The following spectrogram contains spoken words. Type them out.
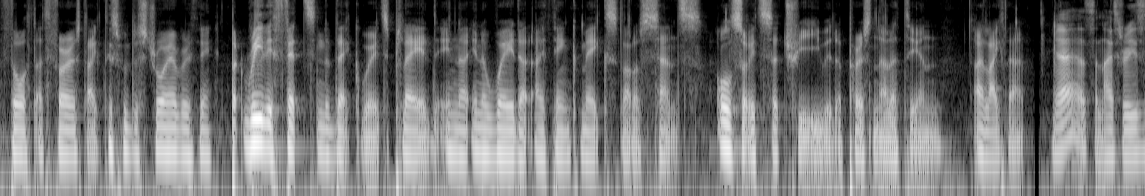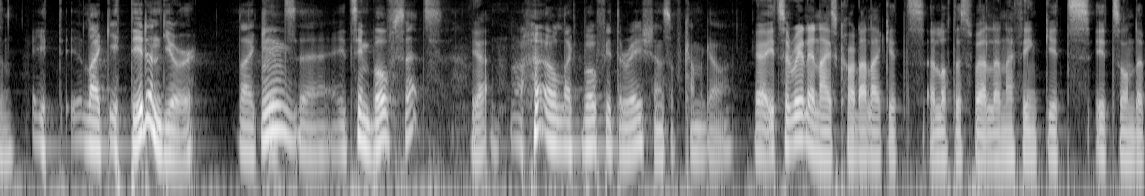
thought at first, like this will destroy everything, but really fits in the deck where it's played in a in a way that I think makes a lot of sense. Also, it's a tree with a personality, and I like that. Yeah, that's a nice reason. It like it did endure, like Mm. it's uh, it's in both sets, Yeah. or like both iterations of Kamigawa. Yeah, it's a really nice card. I like it a lot as well, and I think it's it's on the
